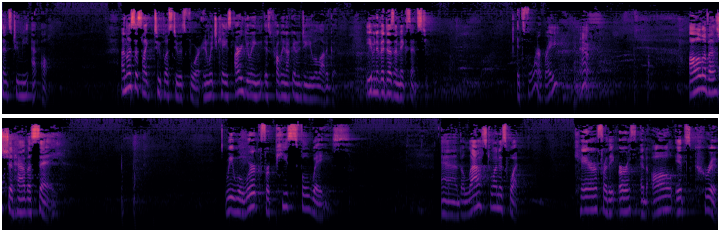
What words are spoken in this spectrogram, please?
sense to me at all. Unless it's like 2 plus 2 is 4, in which case arguing is probably not going to do you a lot of good even if it doesn't make sense to you. It's four, right? No. All of us should have a say. We will work for peaceful ways. And the last one is what? Care for the earth and all its crew.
